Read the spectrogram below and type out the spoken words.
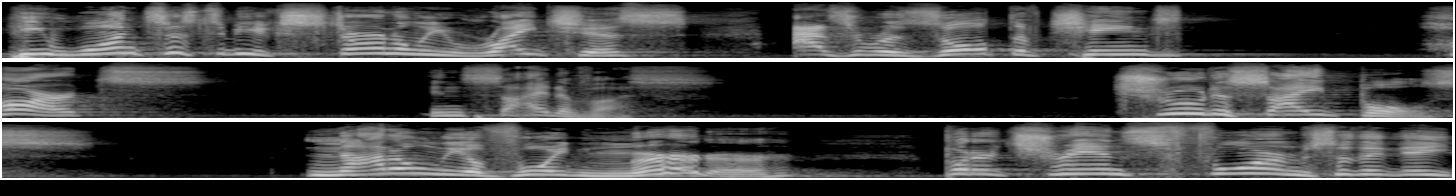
he wants us to be externally righteous as a result of changed hearts inside of us. True disciples not only avoid murder, but are transformed so that they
